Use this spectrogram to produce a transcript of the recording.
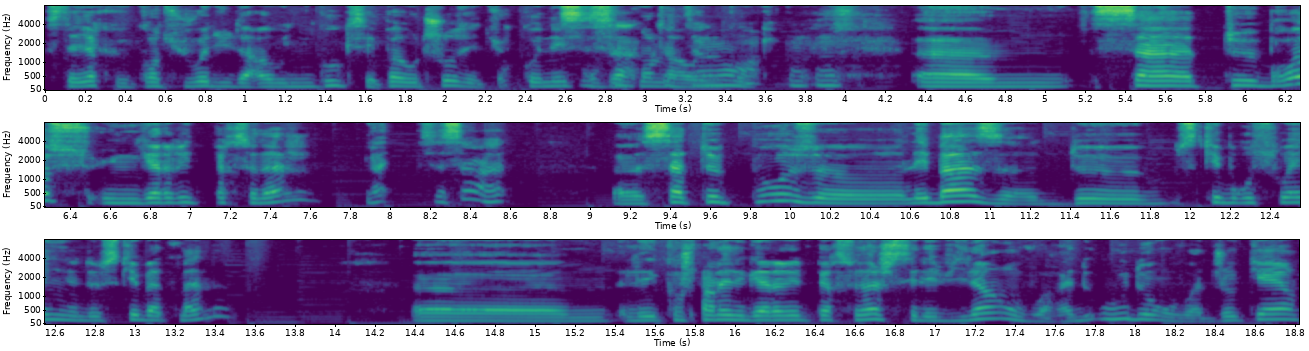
C'est-à-dire que quand tu vois du Darwin Cook, c'est pas autre chose et tu reconnais ça, complètement le Darwin. Cook. Mm, mm. Euh, ça te brosse une galerie de personnages? Ouais, c'est ça, ouais. Euh, ça te pose euh, les bases de ce qu'est Bruce Wayne et de ce qu'est Batman. Euh, les, quand je parlais des galeries de personnages, c'est les vilains. On voit Red Hood, on voit Joker,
